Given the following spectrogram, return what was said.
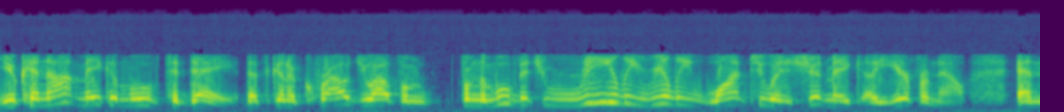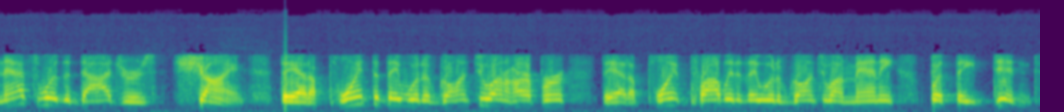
you cannot make a move today that's going to crowd you out from from the move that you really, really want to and should make a year from now. And that's where the Dodgers shine. They had a point that they would have gone to on Harper. They had a point probably that they would have gone to on Manny, but they didn't.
